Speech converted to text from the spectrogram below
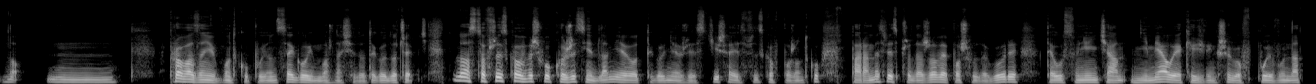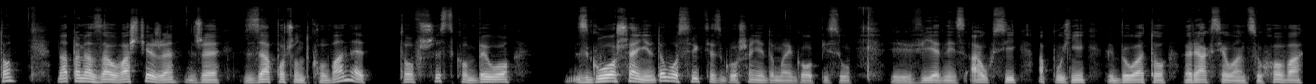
no, mm, wprowadzenie w błąd kupującego i można się do tego doczepić. Natomiast to wszystko wyszło korzystnie dla mnie, od tygodnia już jest cisza, jest wszystko w porządku. Parametry sprzedażowe poszły do góry, te usunięcia nie miały jakiegoś większego wpływu na to. Natomiast zauważcie, że, że zapoczątkowane to wszystko było zgłoszeniem. To było stricte zgłoszenie do mojego opisu y, w jednej z aukcji, a później była to reakcja łańcuchowa,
